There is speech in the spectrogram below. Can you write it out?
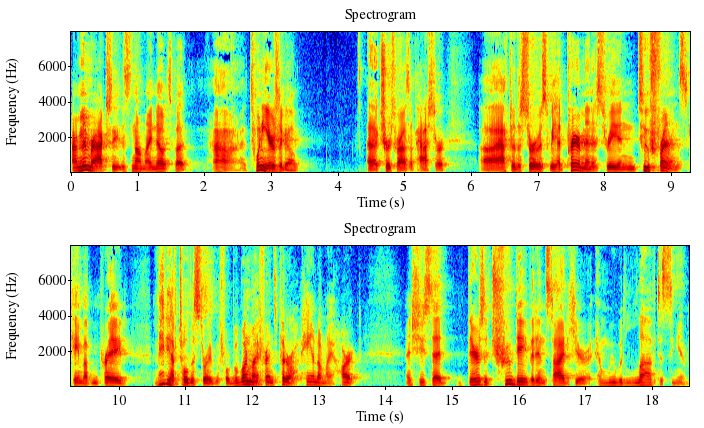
I remember actually, this is not my notes, but uh, 20 years ago, at a church where I was a pastor, uh, after the service, we had prayer ministry, and two friends came up and prayed maybe I've told this story before, but one of my friends put her hand on my heart and she said, There's a true David inside here, and we would love to see him.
